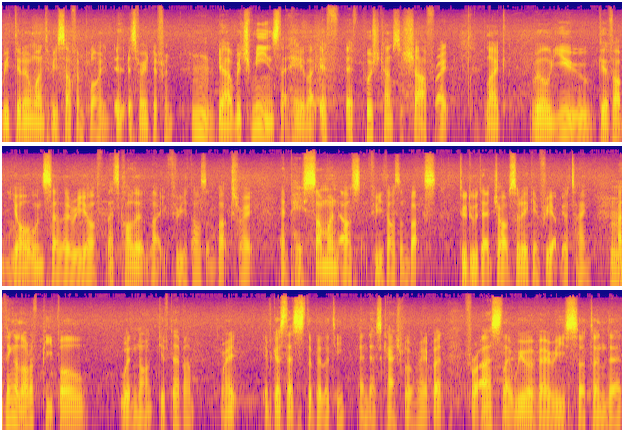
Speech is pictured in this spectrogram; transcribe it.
We didn't want to be self-employed. It, it's very different. Mm. Yeah, which means that hey, like if if push comes to shove, right? Like, will you give up your own salary of let's call it like three thousand bucks, right? And pay someone else three thousand bucks to do that job so they can free up your time. Hmm. I think a lot of people would not give that up, right? Because that's stability and that's cash flow, right? But for us, like we were very certain that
